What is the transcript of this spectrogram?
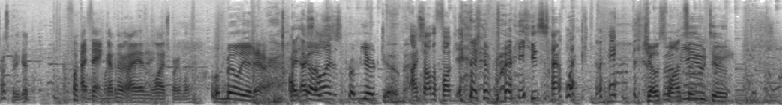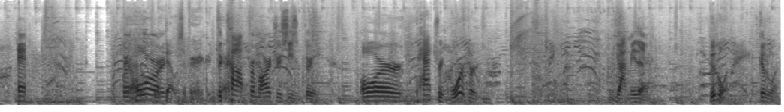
that's pretty good. Fucking I think. I've never, I haven't watched Markiplier. I'm a millionaire. I- I saw Because his- from YouTube. I saw the fuck. you sound like Joe Swanson. YouTube. Or that was a very good. the cop from Archer season three. Or Patrick Warburton. You got me there. Good one. Good one.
